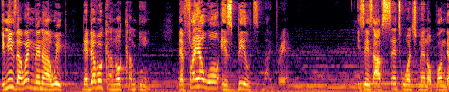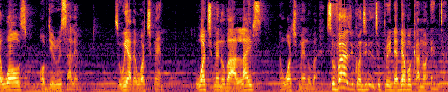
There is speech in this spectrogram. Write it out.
It means that when men are awake, the devil cannot come in. The firewall is built by prayer. He says, I've set watchmen upon the walls of Jerusalem. So we are the watchmen. Watchmen over our lives and watchmen over. So far as you continue to pray, the devil cannot enter.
